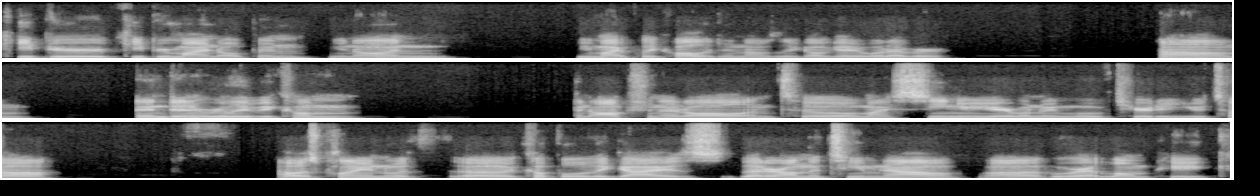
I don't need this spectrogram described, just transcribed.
keep your keep your mind open, you know, and you might play college. And I was like, okay, whatever. Um, and didn't really become an option at all until my senior year when we moved here to Utah. I was playing with a couple of the guys that are on the team now uh, who are at Lone Peak,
